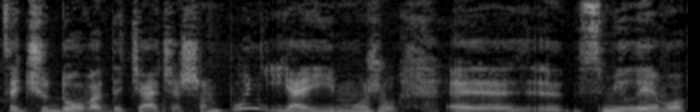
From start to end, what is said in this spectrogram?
Це чудова дитяча шампунь. Я її можу сміливо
